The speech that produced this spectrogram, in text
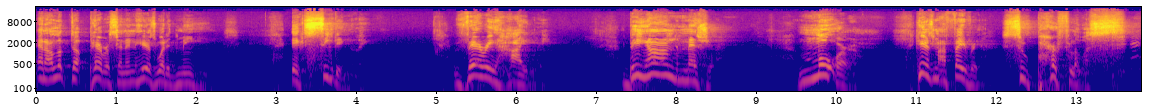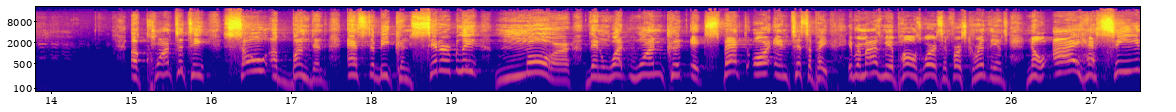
And I looked up perisson, and here's what it means exceedingly, very highly, beyond measure, more. Here's my favorite superfluous a quantity so abundant as to be considerably more than what one could expect or anticipate. It reminds me of Paul's words in 1 Corinthians No eye has seen,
